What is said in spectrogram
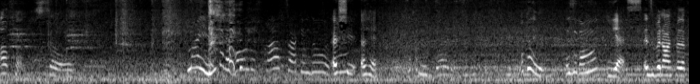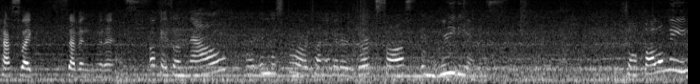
Okay, so Maya, you gotta hold the stuff so I can do it. Oh shit. Okay. Okay, is it on? Yes, it's been on for the past like seven minutes. Okay, so now we're in the store trying to get our jerk sauce ingredients. So follow me.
